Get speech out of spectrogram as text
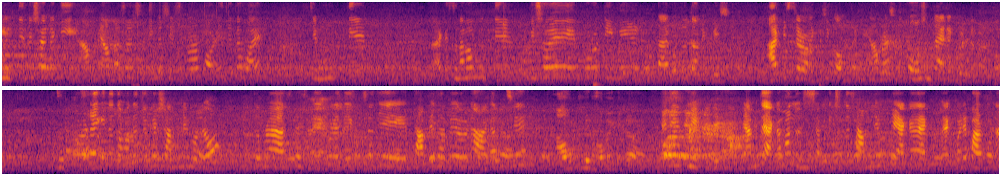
মুক্তির বিষয়টা কি? আমি, আমরা আসলে শুটিংটা শেষ করার পরে যেটা হয়, যে মুক্তির, একটা সিনেমা মুক্তির বিষয়ে পুরো টিমের দায়বদ্ধতা অনেক বেশি। আর্টিস্টের অনেক বেশি কম থাকে। আমরা শুধু প্রমোশনটা অ্যাটেন্ড করতে পারব। পুরোটাই কিন্তু তোমাদের চোখের সামনে হলো। তোমরা আস্তে আস্তে করে দেখছ যে ধাপে ধাপে ওটা আগাচ্ছে। আউটলেট হবে কিনা? Definitely, definitely. আমি তো একা মানুষ সব কিছু তো সামনে উঠে একা এক- একবারে পারব না।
